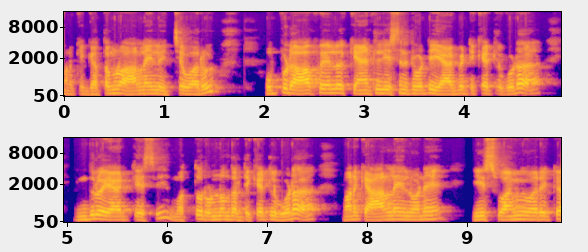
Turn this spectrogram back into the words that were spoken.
మనకి గతంలో ఆన్లైన్లో ఇచ్చేవారు. ఇప్పుడు ఆఫ్లైన్లో క్యాన్సిల్ చేసినటువంటి యాభై టికెట్లు కూడా ఇందులో యాడ్ చేసి మొత్తం రెండు వందల టికెట్లు కూడా మనకి ఆన్లైన్లోనే ఈ స్వామివారి యొక్క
